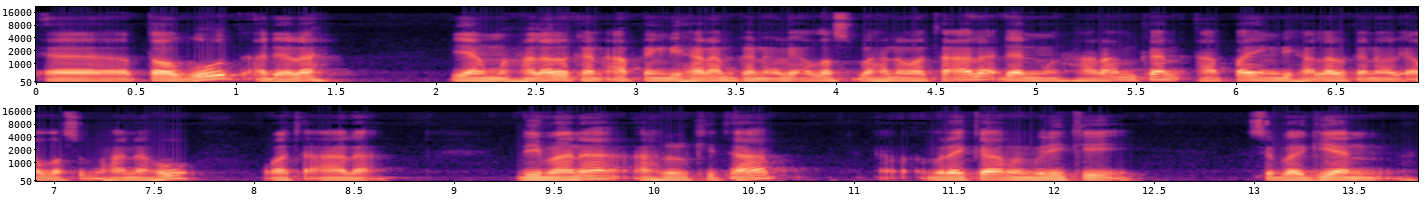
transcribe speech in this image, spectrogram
uh, taghut adalah yang menghalalkan apa yang diharamkan oleh Allah Subhanahu wa taala dan mengharamkan apa yang dihalalkan oleh Allah Subhanahu wa taala. Di mana ahlul kitab mereka memiliki sebagian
